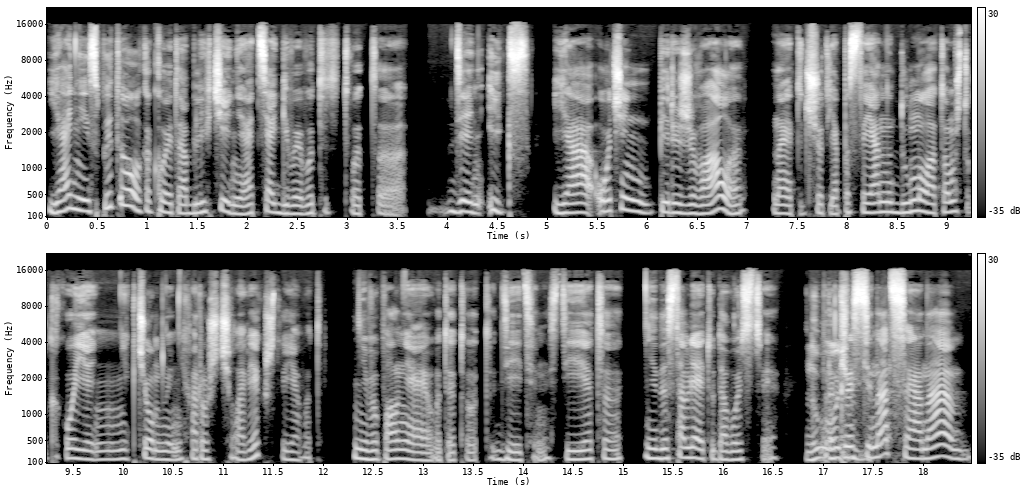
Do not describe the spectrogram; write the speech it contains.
я не испытывала какое-то облегчение, оттягивая вот этот вот э, день X, я очень переживала на этот счет. Я постоянно думала о том, что какой я никчемный, нехороший человек, что я вот не выполняю вот эту вот деятельность. И это не доставляет удовольствия. Ну, Прокрастинация, очень... она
